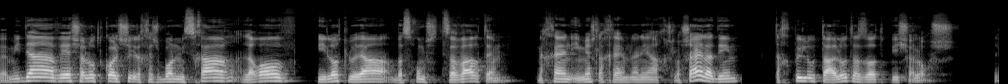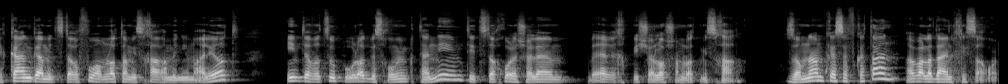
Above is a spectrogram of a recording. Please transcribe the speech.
במידה ויש עלות כלשהי לחשבון מסחר, לרוב היא לא תלויה בסכום שצברתם. לכן אם יש לכם נניח שלושה ילדים, תכפילו את העלות הזאת פי שלוש. לכאן גם יצטרפו עמלות המסחר המינימליות. אם תבצעו פעולות בסכומים קטנים, תצטרכו לשלם בערך פי שלוש עמלות מסחר. זה אמנם כסף קטן, אבל עדיין חיסרון.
